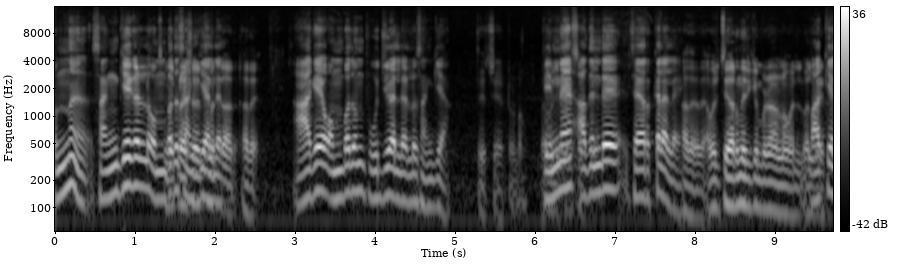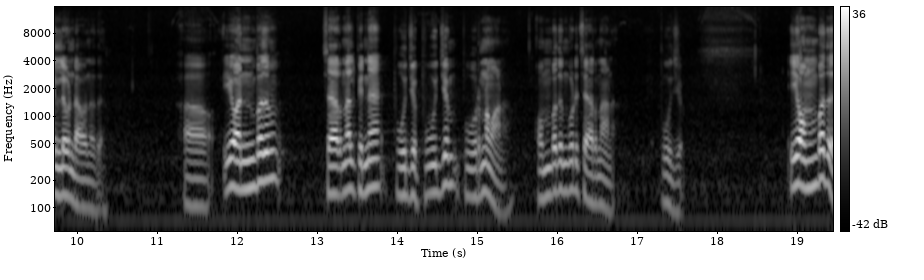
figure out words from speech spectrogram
ഒന്ന് സംഖ്യകളിൽ ഒമ്പത് സംഖ്യ അതെ. ആകെ ഒമ്പതും പൂജ്യം അല്ലല്ലോ സംഖ്യ. തീർച്ചയായിട്ടും. പിന്നെ അതിന്റെ ചേർക്കലല്ലേ? അതെ അതെ. അവർ ചേർന്നിരിക്കുമ്പോഴാണോ ബാക്കിയെല്ലാം ഉണ്ടാവുന്നത്. ഈ ഒൻപതും ചേർന്നാൽ പിന്നെ പൂജ്യം. പൂജ്യം പൂർണമാണ്. ഒമ്പതും കൂടി ചേർന്നാണ് പൂജ്യം. ഈ ഒമ്പത്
